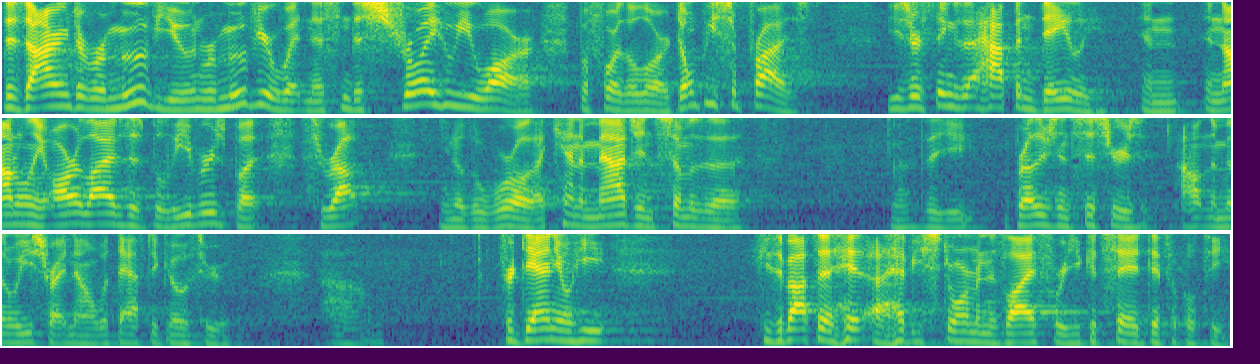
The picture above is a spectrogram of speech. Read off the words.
desiring to remove you and remove your witness and destroy who you are before the Lord. Don't be surprised. These are things that happen daily in, in not only our lives as believers, but throughout you know, the world. I can't imagine some of the the brothers and sisters out in the Middle East right now, what they have to go through. Um, for Daniel, he, he's about to hit a heavy storm in his life where you could say a difficulty.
